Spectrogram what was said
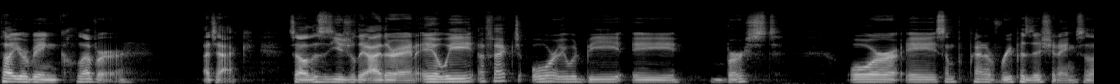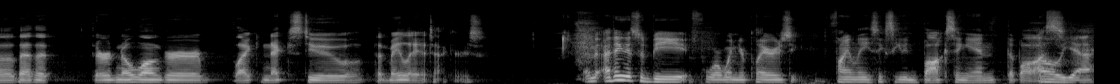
thought you were being clever attack. So this is usually either an AOE effect or it would be a burst or a some kind of repositioning so that, that they're no longer like next to the melee attackers. I think this would be for when your players finally succeed in boxing in the boss. Oh yeah.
